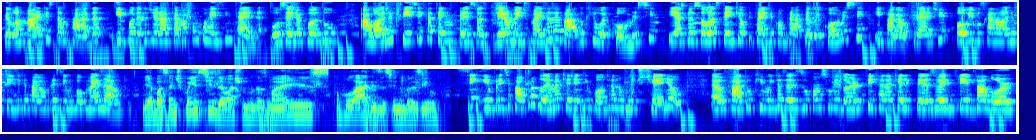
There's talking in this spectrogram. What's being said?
pela marca estampada e podendo gerar até uma concorrência interna. Ou seja, quando a loja física tem um preço geralmente mais elevado que o e-commerce e as pessoas têm que optar entre comprar pelo e-commerce e pagar o frete ou ir buscar na loja física e pagar um precinho um pouco mais alto. E é bastante conhecida, eu acho uma das mais populares assim no Brasil. Sim, e o principal problema que a gente encontra no multichannel é o fato que muitas vezes o consumidor fica naquele peso entre valor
